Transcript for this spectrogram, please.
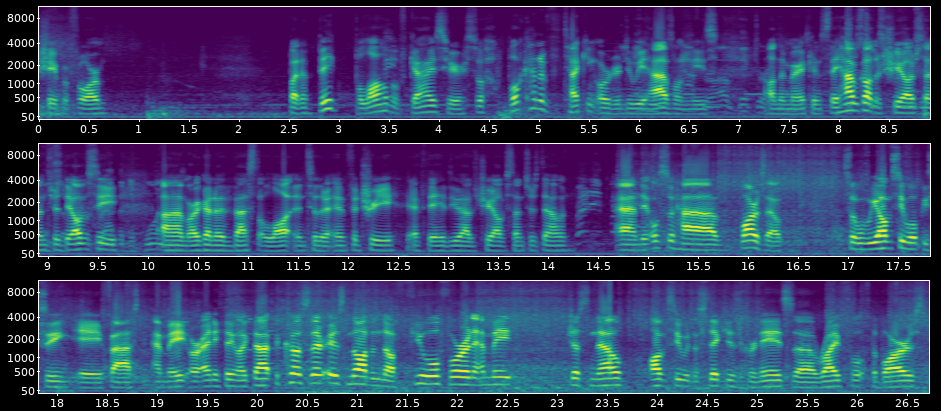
shape or form. But a big blob of guys here. So what kind of attacking order do we have on these, on the Americans? They have got the triage centers. They obviously um, are going to invest a lot into their infantry if they do have the triage centers down. And they also have BARs out. So we obviously won't be seeing a fast M8 or anything like that because there is not enough fuel for an M8 just now. Obviously with the stickies, grenades, the rifle, the BARs,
